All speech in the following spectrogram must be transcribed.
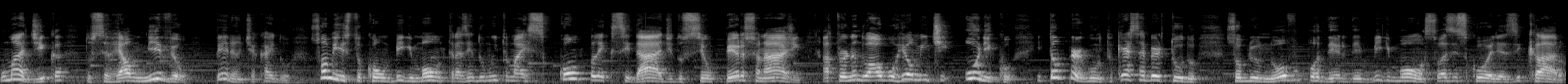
uma dica do seu real nível perante a Kaido. Some isto com o Big Mom trazendo muito mais complexidade do seu personagem, a tornando algo realmente único. Então pergunto, quer saber tudo sobre o novo poder de Big Mom, suas escolhas e claro,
